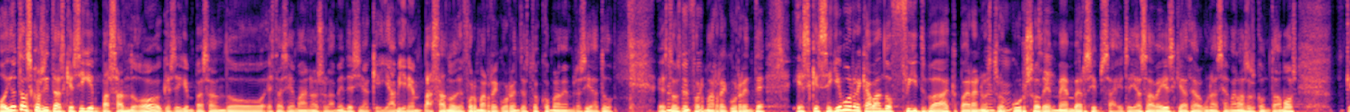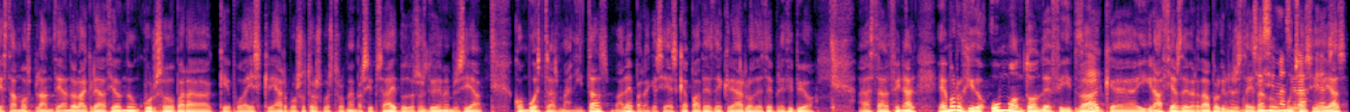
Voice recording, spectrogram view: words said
Hoy otras cositas que siguen pasando, que siguen pasando esta semana no solamente, sino que ya vienen pasando de forma recurrente, esto es como la membresía tú, esto es de forma recurrente, es que seguimos recabando feedback para nuestro curso de. Membership Sites. Ya sabéis que hace algunas semanas os contamos que estamos planteando la creación de un curso para que podáis crear vosotros vuestro membership site, vuestro sitio de membresía con vuestras manitas, ¿vale? Para que seáis capaces de crearlo desde el principio hasta el final. Hemos recibido un montón de feedback eh, y gracias de verdad porque nos estáis dando muchas gracias. ideas.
